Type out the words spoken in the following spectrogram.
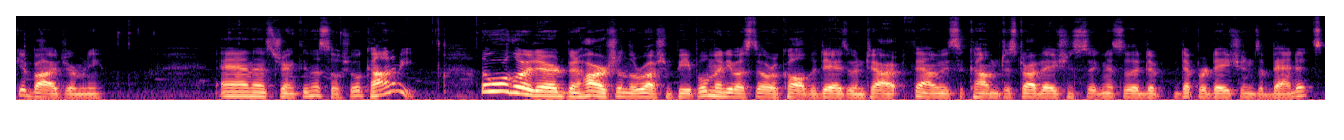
Goodbye, Germany. And then strengthen the social economy. The warlord there had been harsh on the Russian people. Many of us still recall the days when entire families succumbed to starvation, sickness, or the de depredations of bandits.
